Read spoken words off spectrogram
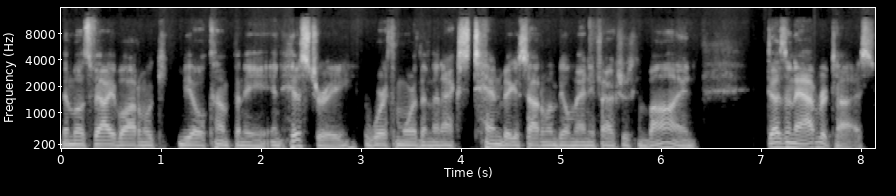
the most valuable automobile company in history, worth more than the next 10 biggest automobile manufacturers combined, doesn't advertise.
